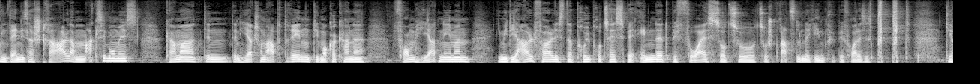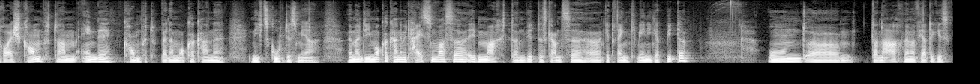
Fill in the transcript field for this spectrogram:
und wenn dieser Strahl am Maximum ist, kann man den, den Herd schon abdrehen und die Mokkakanne vom Herd nehmen. Im Idealfall ist der Brühprozess beendet, bevor es so zu, zu spratzeln beginnt, bevor dieses Geräusch kommt. Am Ende kommt bei der Mokkakanne nichts Gutes mehr. Wenn man die Mokkakanne mit heißem Wasser eben macht, dann wird das ganze äh, Getränk weniger bitter. Und ähm, danach, wenn man fertig ist,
